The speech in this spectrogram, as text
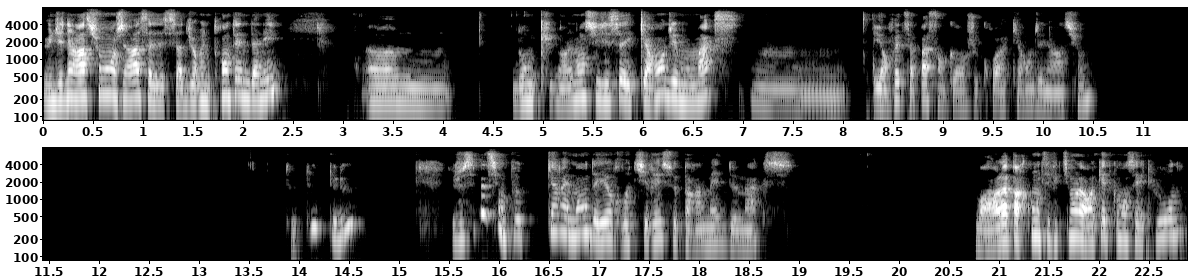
Une génération en général, ça, dure une trentaine d'années. Euh, donc normalement si j'essaie avec 40 j'ai mon max. Euh, et en fait ça passe encore je crois à 40 générations. Je sais pas si on peut carrément d'ailleurs retirer ce paramètre de max. Bon alors là par contre effectivement la requête commence à être lourde.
